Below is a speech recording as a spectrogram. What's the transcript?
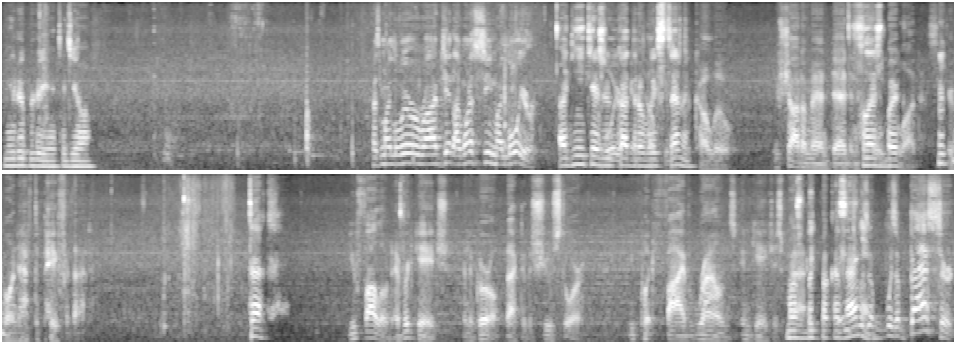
Не люблю я это дело. Has my lawyer arrived yet? I want to see my lawyer. Одни и те же кадровые сцены. Mr. Kalu. You shot a man dead in cold Flashback. blood. You're going to have to pay for that. Так, You followed Everett Gage and the girl back to the shoe store. You put five rounds in Gage's может back. быть Gage was показания? a, was a bastard.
